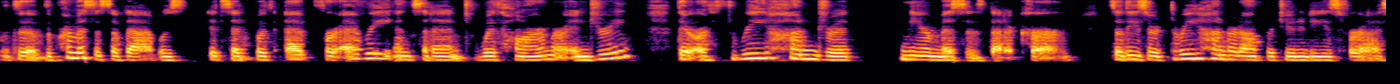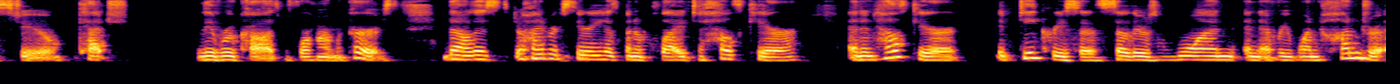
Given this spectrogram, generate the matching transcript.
The, the premises of that was it said with for every incident with harm or injury, there are 300 near misses that occur. So these are 300 opportunities for us to catch the root cause before harm occurs. Now, this Heinrich's theory has been applied to healthcare, and in healthcare, it decreases. So there's one in every 100.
